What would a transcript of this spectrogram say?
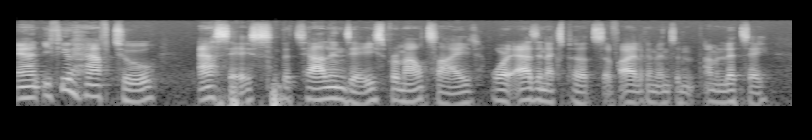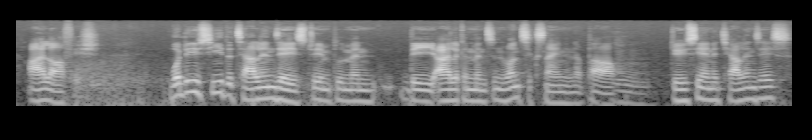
And if you have to assess the challenges from outside or as an expert of ILO Convention, I mean, let's say ILO office, what do you see the challenges to implement the ILO Convention 169 in Nepal? Mm. Do you see any challenges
